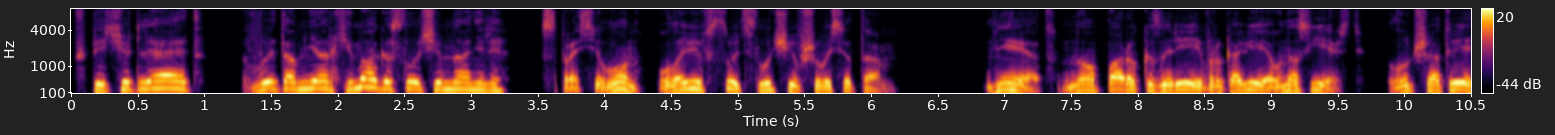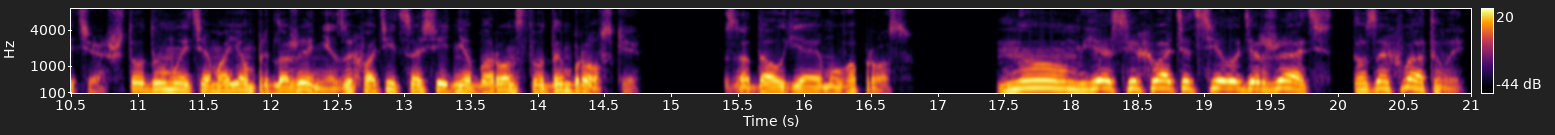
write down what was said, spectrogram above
«Впечатляет? Вы там не архимага случаем наняли?» — спросил он, уловив суть случившегося там. «Нет, но пару козырей в рукаве у нас есть. Лучше ответьте, что думаете о моем предложении захватить соседнее баронство Дембровски?» Задал я ему вопрос. «Ну, если хватит сил удержать, то захватывай.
